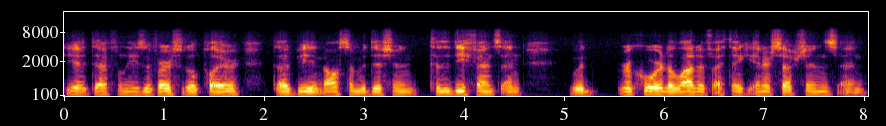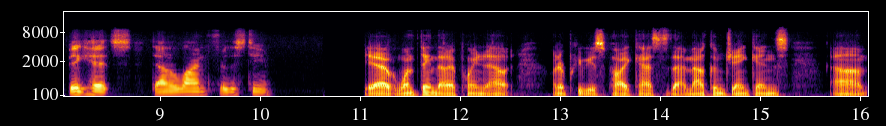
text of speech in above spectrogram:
Yeah, definitely. He's a versatile player. That would be an awesome addition to the defense and would record a lot of, I think, interceptions and big hits down the line for this team. Yeah, one thing that I pointed out on a previous podcast is that Malcolm Jenkins um,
